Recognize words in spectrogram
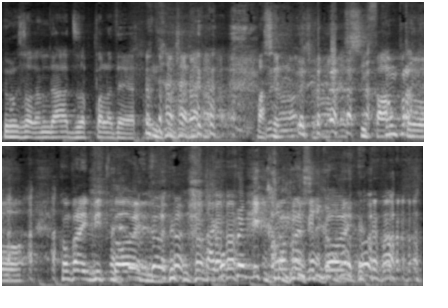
non lo so, andare a zappare la terra. Ma se non, se non avessi fatto... Compra, compra il bitcoin. compra il bitcoin.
